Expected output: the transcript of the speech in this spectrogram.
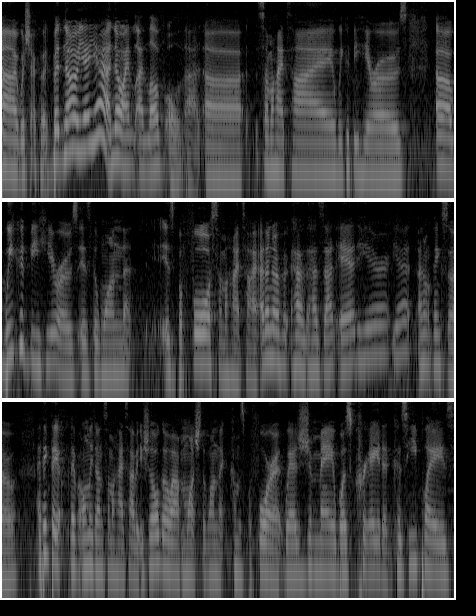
Uh, I wish I could, but no, yeah, yeah, no, I, I love all of that. Uh, Summer Heights High, We Could Be Heroes. Uh, we Could Be Heroes is the one that is before Summer Heights High. I don't know if it has, has that aired here yet. I don't think so. I think they they've only done Summer Heights High, but you should all go out and watch the one that comes before it, where Ja'mie was created, because he plays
